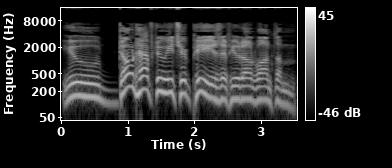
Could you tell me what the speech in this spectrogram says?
you don't have to eat your peas if you don't want them.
